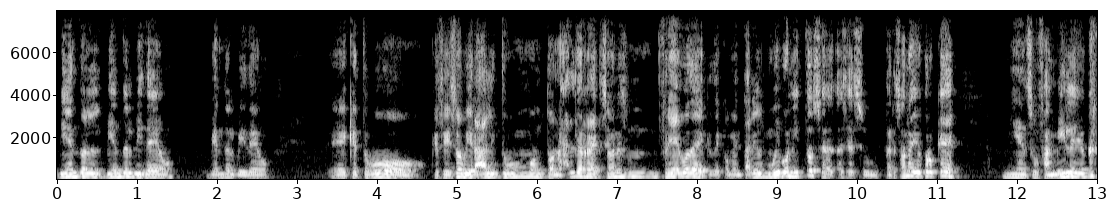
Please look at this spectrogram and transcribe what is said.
viendo, el, viendo el video, viendo el video, eh, que tuvo, que se hizo viral y tuvo un montonal de reacciones, un friego de, comentarios muy bonitos hacia, su persona. Yo creo que ni en su familia, yo creo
